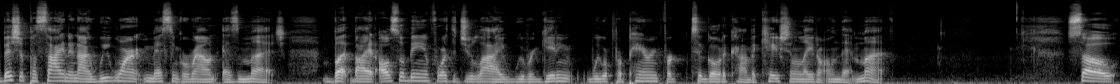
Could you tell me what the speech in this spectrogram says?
Bishop Poseidon and I, we weren't messing around as much. But by it also being 4th of July, we were getting, we were preparing for to go to convocation later on that month. So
